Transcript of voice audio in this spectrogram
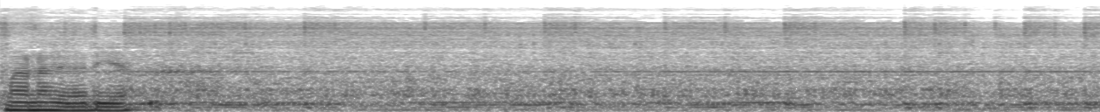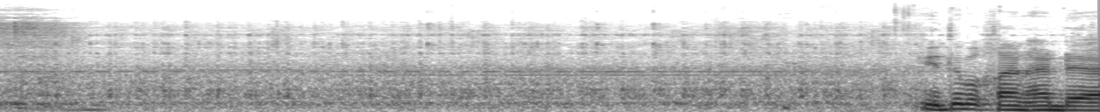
mana ya itu bakalan ada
